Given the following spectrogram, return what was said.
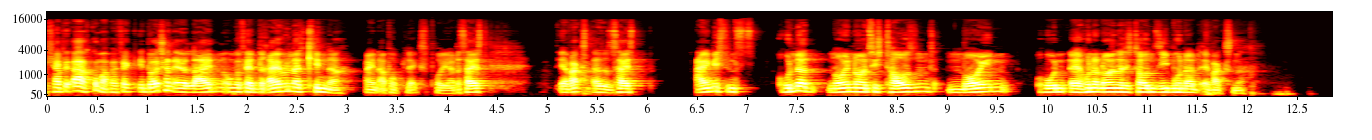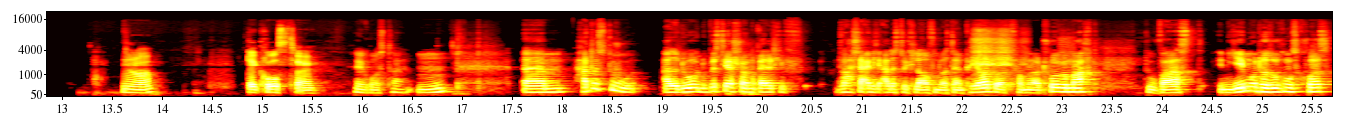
ich habe, ah, guck mal, perfekt. In Deutschland erleiden ungefähr 300 Kinder ein Apoplex pro Jahr. Das heißt, Erwachsene, also das heißt, eigentlich sind es 199.700 Erwachsene. Ja, der Großteil. Der Großteil. Mhm. Ähm, hattest du, also du, du bist ja schon relativ, du hast ja eigentlich alles durchlaufen. Du hast dein PJ, du hast Formulatur gemacht, du warst in jedem Untersuchungskurs.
